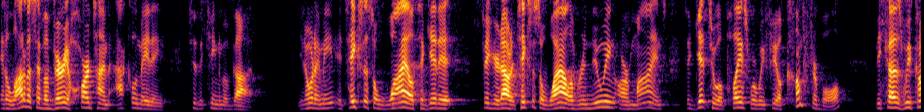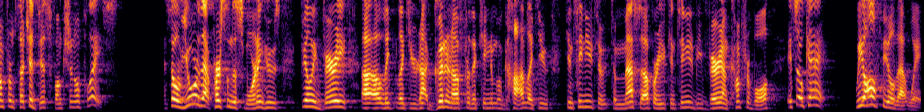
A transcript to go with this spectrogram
And a lot of us have a very hard time acclimating to the kingdom of God. You know what I mean? It takes us a while to get it figured out. It takes us a while of renewing our minds to get to a place where we feel comfortable because we've come from such a dysfunctional place. And so if you're that person this morning who's feeling very uh, uh, like, like you're not good enough for the kingdom of God, like you continue to, to mess up or you continue to be very uncomfortable, it's okay. We all feel that way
